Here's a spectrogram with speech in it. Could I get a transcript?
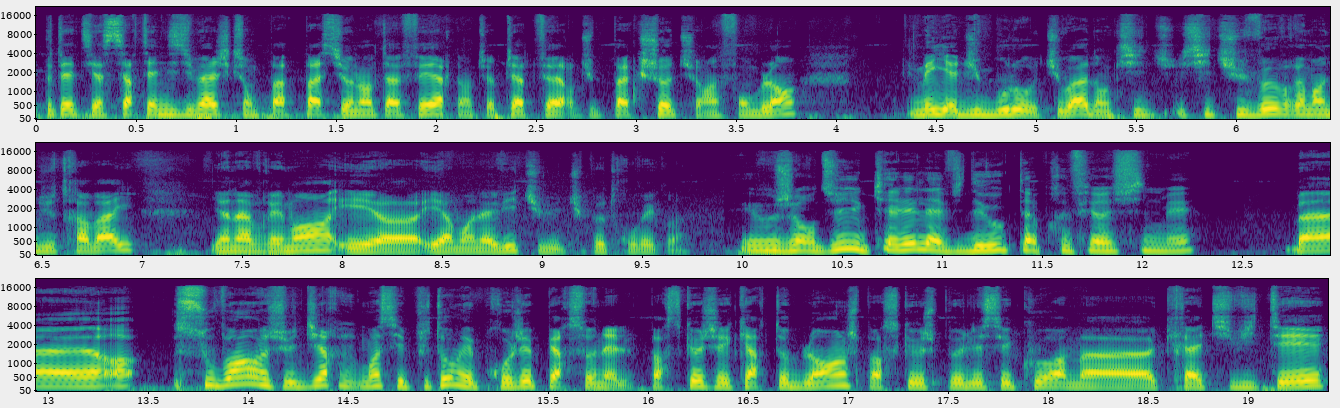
peut-être il y a certaines images qui sont pas passionnantes à faire quand tu vas peut-être faire du pack shot sur un fond blanc, mais il y a du boulot, tu vois. Donc, si, tu- si tu veux vraiment du travail, il y en a vraiment, et, euh, et à mon avis, tu, tu peux trouver quoi. Et aujourd'hui, quelle est la vidéo que tu as préféré filmer? Ben, en- souvent, je veux dire, moi, c'est plutôt mes projets personnels, parce que j'ai carte blanche, parce que je peux laisser cours à ma créativité,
